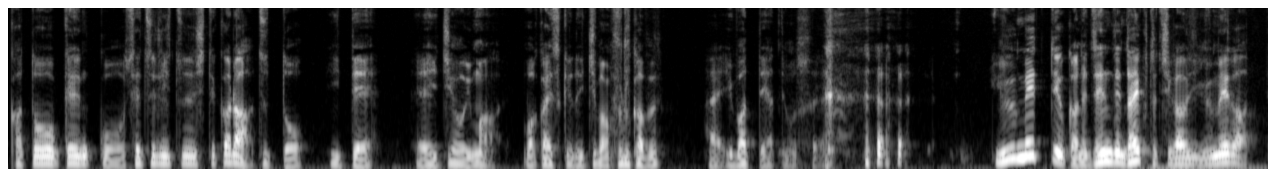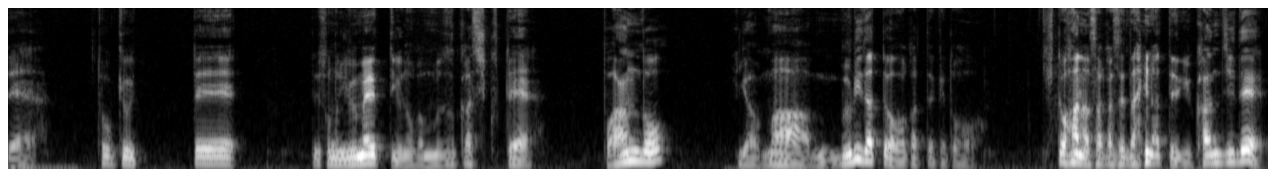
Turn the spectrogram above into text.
加藤健康を設立してからずっといて、えー、一応今若いですけど一番フル株。はい威張ってやってます。夢っていうかね全然大工と違う夢があって東京行ってでその夢っていうのが難しくてバンド？いやまあ無理だっては分かったけど一花咲かせたいなっていう感じで、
